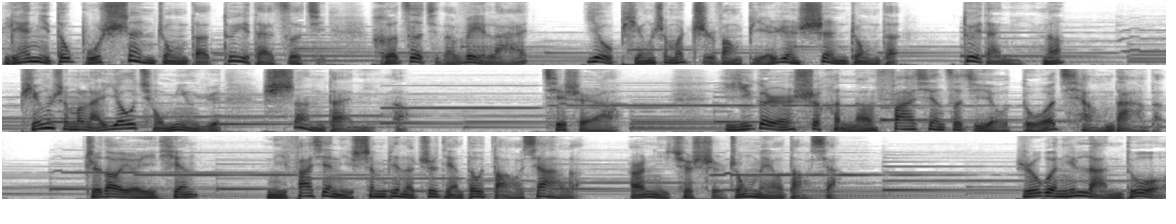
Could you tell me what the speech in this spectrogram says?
连你都不慎重地对待自己和自己的未来，又凭什么指望别人慎重地对待你呢？凭什么来要求命运善待你呢？其实啊，一个人是很难发现自己有多强大的，直到有一天。你发现你身边的支点都倒下了，而你却始终没有倒下。如果你懒惰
